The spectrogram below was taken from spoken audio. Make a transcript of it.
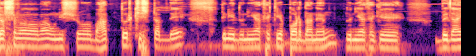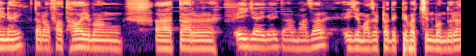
চশমা বাবা উনিশশো বাহাত্তর খ্রিস্টাব্দে তিনি দুনিয়া থেকে পর্দা নেন, দুনিয়া থেকে বিদায় নেয়, তার অফাত হয় এবং তার এই জায়গায় তার মাজার, এই যে মাজারটা দেখতে পাচ্ছেন বন্ধুরা,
